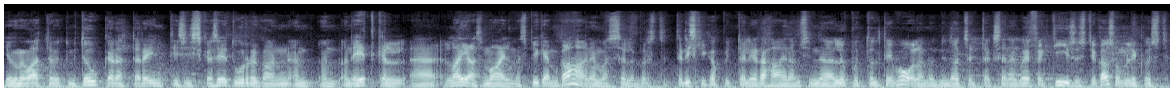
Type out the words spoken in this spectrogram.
Ja kui me vaatame, ütleme tõukerattarenti, siis ka see turg on, on, on, hetkel äh, laias maailmas pigem kahanemas, sellepärast et riskikapitali raha enam sinna lõputult ei voolanud, nüüd otsitakse nagu efektiivsust ja kasumlikkust.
